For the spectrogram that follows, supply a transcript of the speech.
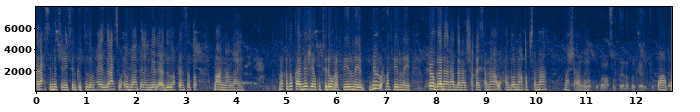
Ganacsi ma samaysan kartid oo maxay ganacsi waxay u baahan tahay meel aadood wax keensato ma aanaan lahayn. Marka dadkaa meesha ku jira una fiirinaya bil wax ka fiirinaya. Xoogga annagan haddana shaqaysanaa waxaan doonaa qabsanaa maasha allah. Waan ku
